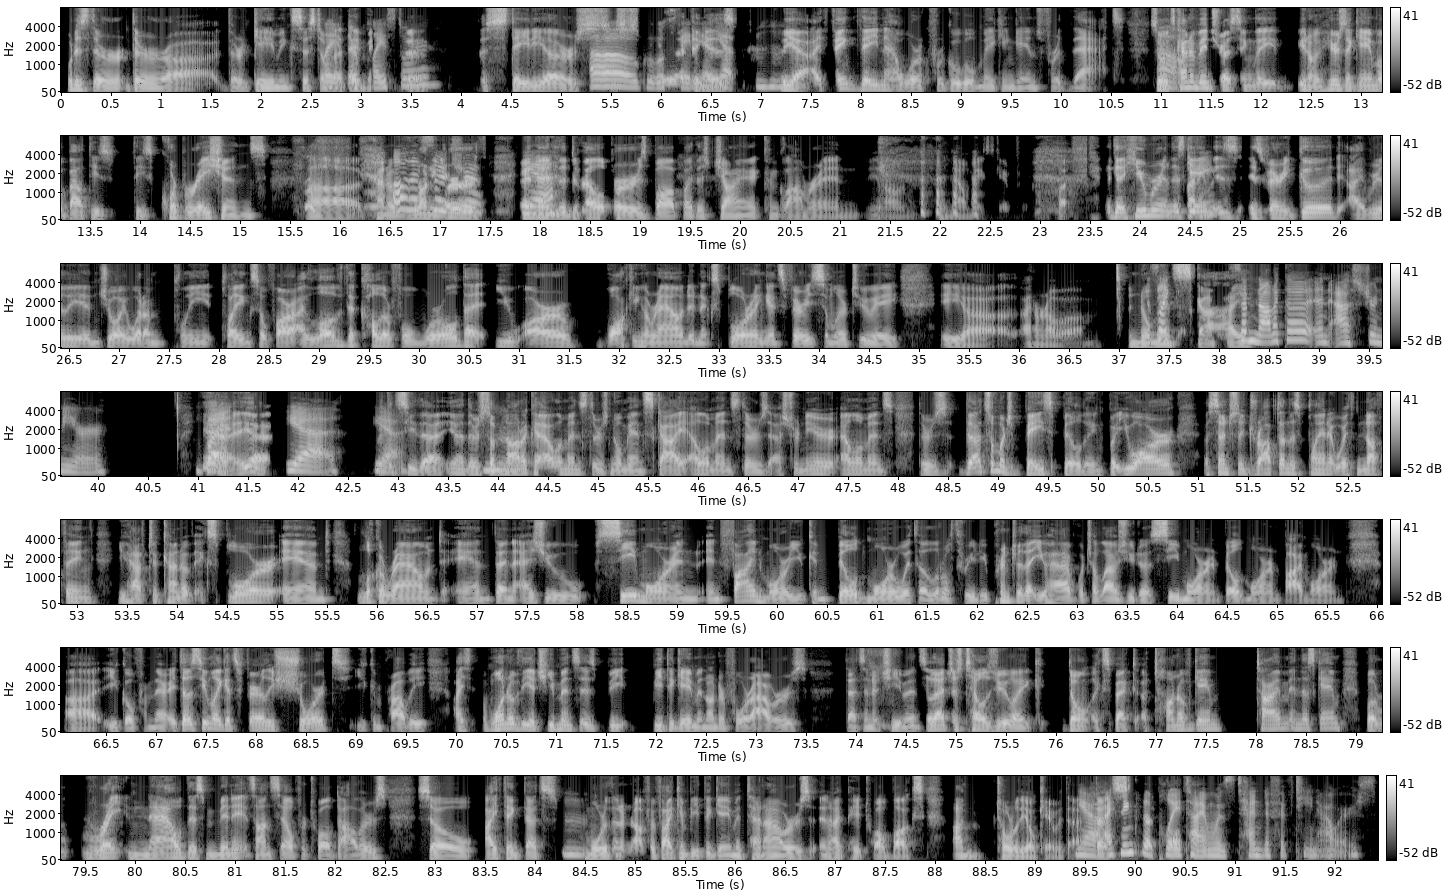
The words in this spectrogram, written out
what is their their uh their gaming system Wait, that they Play Store? The, the Stadia or oh Google Stadia, yep. Mm-hmm. Yeah, I think they now work for Google making games for that. So oh. it's kind of interesting. They you know here's a game about these these corporations uh, kind of oh, running so Earth, true. and yeah. then the developer is bought by this giant conglomerate, and you know, and now makes games but the humor in this funny. game is is very good. I really enjoy what I'm play, playing so far. I love the colorful world that you are walking around and exploring. It's very similar to a a uh, I don't know um, No it's Man's like Sky, Subnautica, and Astroneer. Yeah, but, yeah, yeah. I yeah. can see that. Yeah, there's Mhm. Subnautica elements, there's No Man's Sky elements, there's Astroneer elements. There's not so much base building, but you are essentially dropped on this planet with nothing. You have to kind of explore and look around, and then as you see more and and find more, you can build more with a little 3D printer that you have, which allows you to see more and build more and buy more, and uh, you go from there. It does seem like it's fairly short. You can probably I one of the achievements is beat beat the game in under four hours. That's an achievement. So that just tells you like don't expect a ton of game time in this game. But right now, this minute, it's on sale for twelve dollars. So I think that's Mm. more than enough. If I can beat the game in ten hours and I pay twelve bucks, I'm totally okay with that. Yeah, I think the that's play awesome. time was 10 to 15 hours.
